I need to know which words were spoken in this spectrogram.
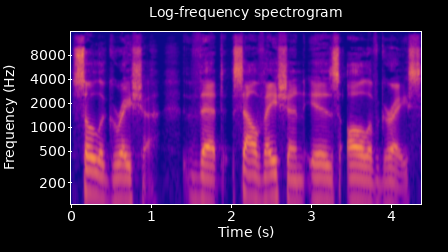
sola gratia, that salvation is all of grace.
